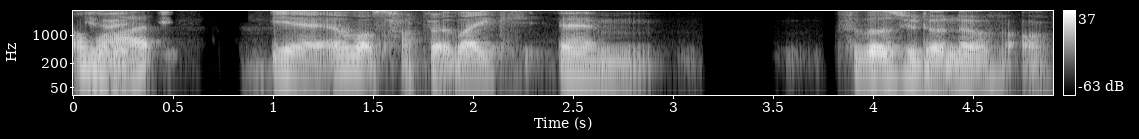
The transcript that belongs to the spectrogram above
A you know, lot. yeah, a lot's happened. Like, um, for those who don't know or ca-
